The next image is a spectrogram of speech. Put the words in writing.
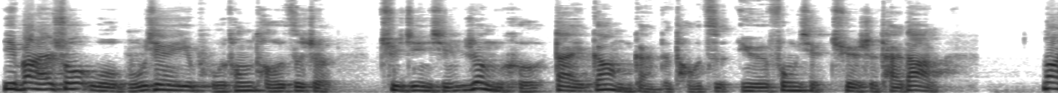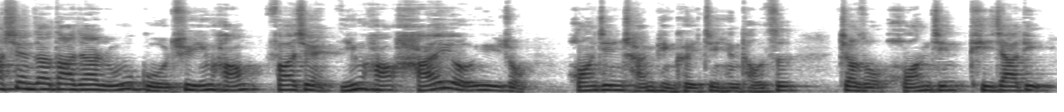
一般来说，我不建议普通投资者去进行任何带杠杆的投资，因为风险确实太大了。那现在大家如果去银行，发现银行还有一种黄金产品可以进行投资。叫做黄金 T 加 D，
